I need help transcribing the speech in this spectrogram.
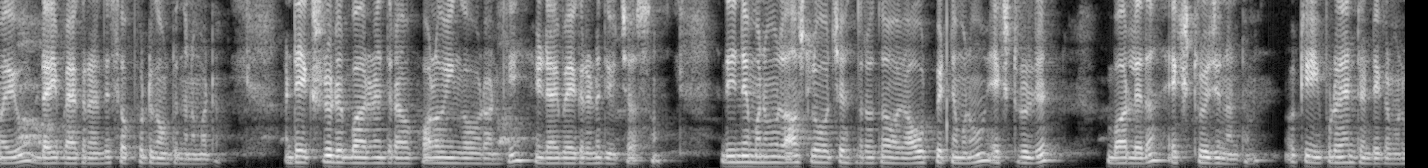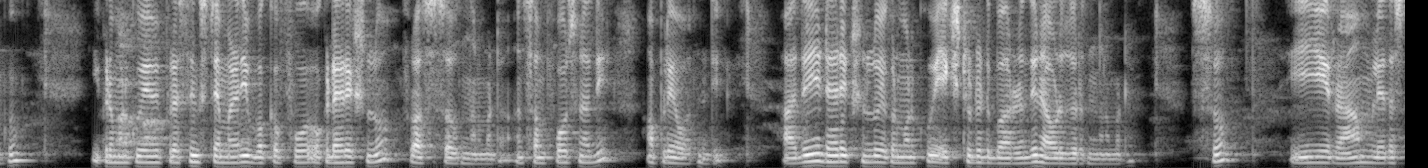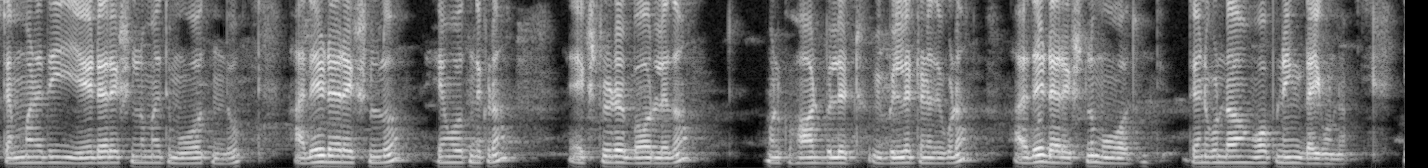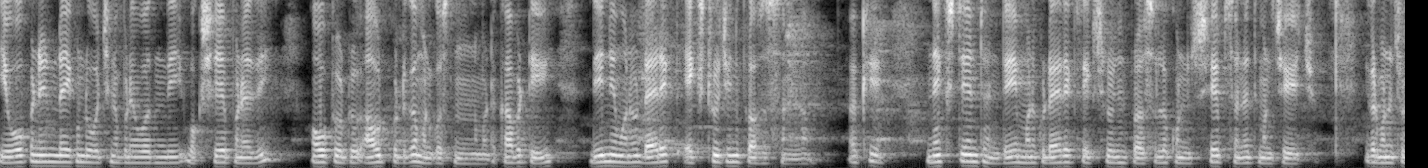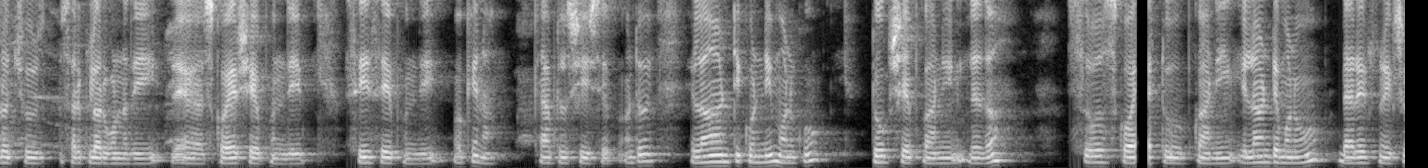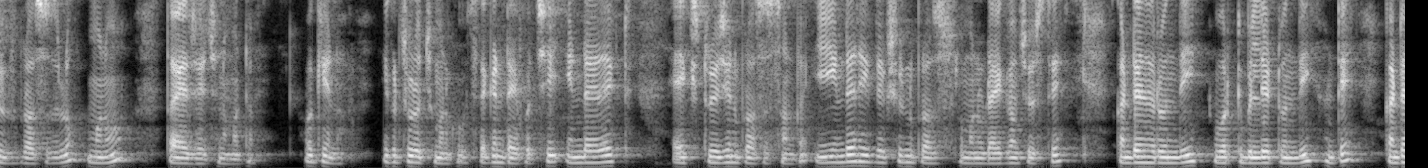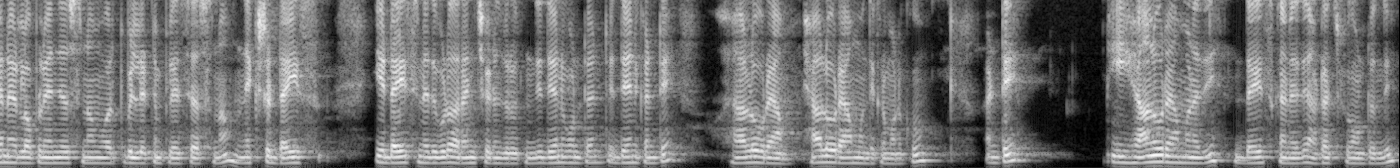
మరియు డై బ్యాకర్ అనేది సపోర్ట్గా ఉంటుంది అనమాట అంటే ఎక్స్ట్రూడెడ్ బార్ అనేది ఫాలోయింగ్ అవ్వడానికి ఈ డై బ్యాకర్ అనేది యూజ్ చేస్తాం. దీన్నే మనం లాస్ట్లో వచ్చేసిన తర్వాత అవుట్పుట్ని మనం ఎక్స్ట్రూడెడ్ బార్ లేదా ఎక్స్ట్రూజన్ అంటాం. ఓకే ఇప్పుడు ఏంటంటే ఇక్కడ మనకు ఇక్కడ మనకు ప్రెసింగ్ స్టెమ్ అనేది ఒక ఫో ఒక డైరెక్షన్లో ప్రాసెస్ అవుతుంది అనమాట సమ్ ఫోర్స్ అనేది అప్లై అవుతుంది. అదే డైరెక్షన్లో ఇక్కడ మనకు ఎక్స్ట్రూడెడ్ బార్ అనేది రావడం జరుగుతుంది అనమాట సో ఈ రామ్ లేదా స్టెమ్ అనేది ఏ డైరెక్షన్లో అయితే మూవ్ అవుతుందో అదే డైరెక్షన్లో ఏమవుతుంది ఇక్కడ? ఎక్స్ట్రూడెడ్ బార్ లేదా మనకు హార్ట్ బిల్లెట్ ఈ బిల్లెట్ అనేది కూడా అదే డైరెక్షన్లో మూవ్ అవుతుంది. దేని గుండా ఓపెనింగ్ డైగుండా ఈ ఓపెనింగ్ డైగుండా వచ్చినప్పుడు ఏమవుతుంది? ఒక షేప్ అనేది అవుట్పుట్ అవుట్పుట్గా మనకు వస్తుంది అనమాట కాబట్టి దీన్ని మనం డైరెక్ట్ ఎక్స్ట్రూజన్ ప్రాసెస్ అంటాం ఓకే నెక్స్ట్ ఏంటంటే మనకు డైరెక్ట్ ఎక్స్ట్రూజన్ ప్రాసెస్లో కొన్ని షేప్స్ అనేది మనం చేయొచ్చు. ఇక్కడ మనం చూడొచ్చు సర్క్యులర్గా ఉన్నది స్క్వేర్ షేప్ ఉంది సి షేప్ ఉంది. ఓకేనా క్యాపిటల్ సి షేప్ అంటే ఇలాంటి కొన్ని మనకు ట్యూబ్ షేప్ కానీ లేదా సో స్క్వేర్ ట్యూబ్ కానీ ఇలాంటి మనము డైరెక్ట్ ఎక్స్ట్రూడ్ ప్రాసెస్లో మనం తయారు చేయొచ్చు అనమాట ఓకేనా ఇక్కడ చూడొచ్చు మనకు సెకండ్ టైప్ వచ్చి ఇండైరెక్ట్ ఎక్స్ట్రూజన్ ప్రాసెస్ అంటాం. ఈ ఇండైరెక్ట్ ఎక్స్ట్రూజన్ ప్రాసెస్లో మనం డయాగ్రామ్ చూస్తే కంటైనర్ ఉంది వర్క్ బిల్లెట్ ఉంది. అంటే కంటైనర్ లోపల ఏం చేస్తున్నాం? వర్క్ బిల్లెట్ని ప్లేస్ చేస్తున్నాం. నెక్స్ట్ డైస్ ఈ డైస్ అనేది కూడా అరేంజ్ చేయడం జరుగుతుంది. దేనికంటే అంటే దేనికంటే హ్యాలో ర్యామ్ హ్యాలో ర్యామ్ ఉంది ఇక్కడ మనకు. అంటే ఈ హ్యాలో ర్యామ్ అనేది డైస్క్ అనేది అటాచ్డ్గా ఉంటుంది.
